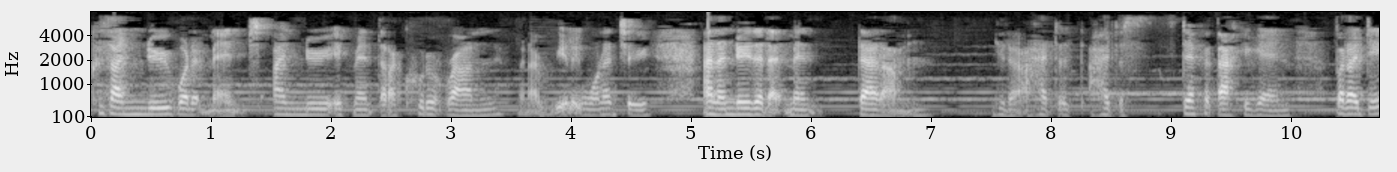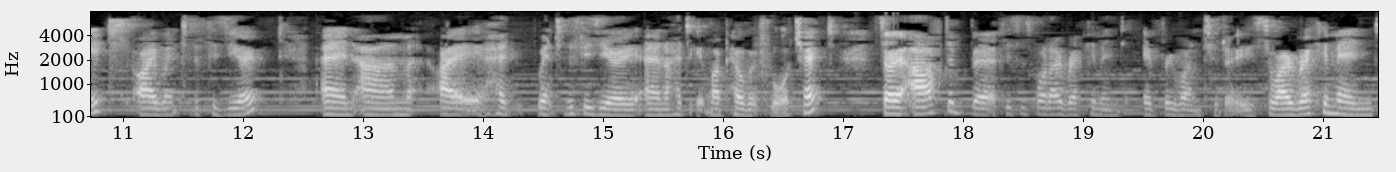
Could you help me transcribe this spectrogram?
because I knew what it meant. I knew it meant that I couldn't run when I really wanted to, and I knew that it meant that um you know, I had to, I had to step it back again. But I did. I went to the physio and um, I had went to the physio and I had to get my pelvic floor checked. So after birth, this is what I recommend everyone to do. So I recommend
